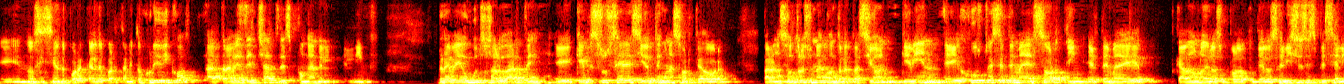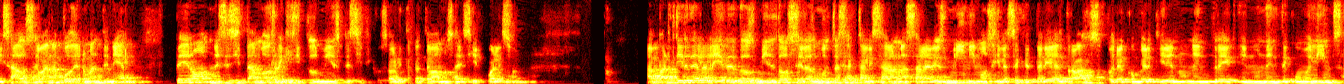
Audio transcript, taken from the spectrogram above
eh, no sé si siendo por acá el departamento jurídico, a través del chat les pongan el, link. Rebe, un gusto saludarte. ¿Qué sucede si yo tengo una sorteadora? Para nosotros es una contratación. Qué bien, justo ese tema de sorting, el tema de cada uno de los, de los servicios especializados se van a poder mantener, pero necesitamos requisitos muy específicos. Ahorita te vamos a decir cuáles son. A partir de la ley de 2012, las multas se actualizaron a salarios mínimos y la Secretaría del Trabajo se podría convertir en un, ente, como el IMSS.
